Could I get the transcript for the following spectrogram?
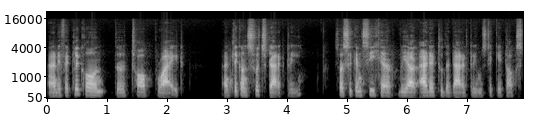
And if I click on the top right and click on switch directory, so as you can see here, we are added to the directory Mr. K Talks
